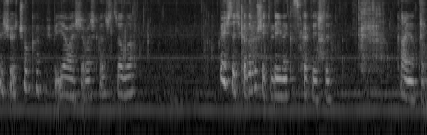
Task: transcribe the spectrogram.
Ve şöyle çok hafif bir yavaş yavaş karıştıralım. 5 dakikada bu şekilde yine kısık ateşte kaynatalım.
